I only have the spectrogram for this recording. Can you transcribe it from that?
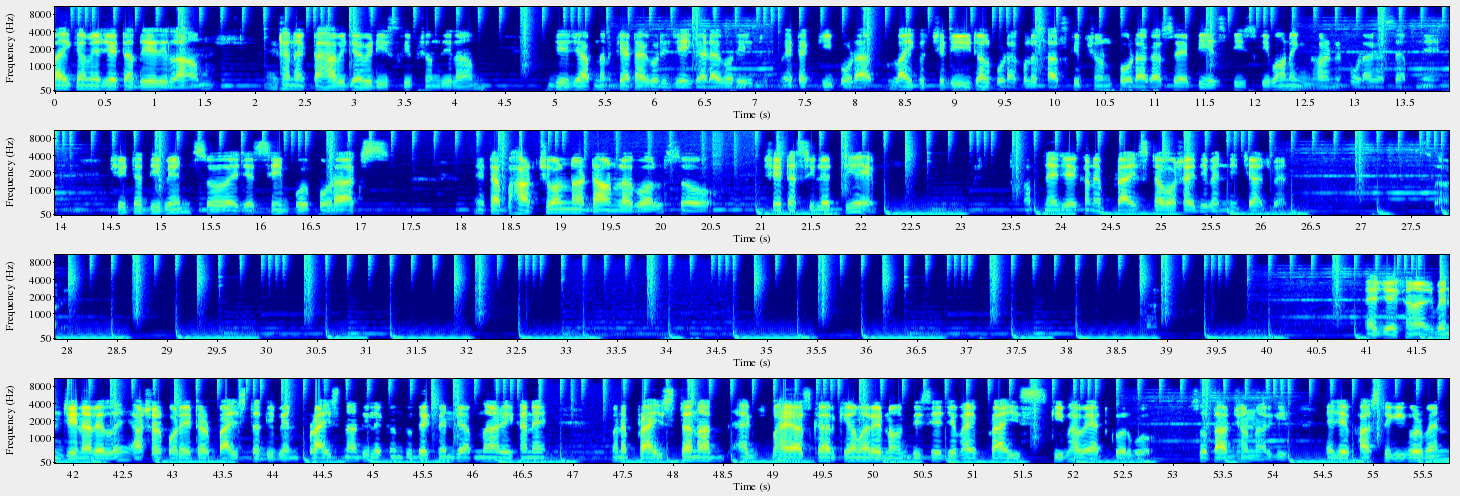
লাইক আমি যেটা দিয়ে দিলাম, এখানে একটা হাবি জাবি ডিসক্রিপশন দিলাম। দিয়ে যে আপনার ক্যাটাগরি যেই ক্যাটাগরি এটা কি প্রোডাক্ট লাইক হচ্ছে ডিজিটাল প্রোডাক্ট হলে সাবস্ক্রিপশন প্রোডাক্ট আছে পিএসপি স্কিপ অনেক ধরনের প্রোডাক্ট আছে আপনি সেটা দিবেন। সো এই যে সিম্পল প্রোডাক্টস এটা ভার্চুয়াল না ডাউন লেভেল সো সেটা সিলেক্ট দিয়ে আপনি যে এখানে প্রাইসটা বসাই দিবেন, নিচে আসবেন। সরি এই যে এখানে আসবেন জেনারেলে আসার পরে এটার প্রাইসটা দিবেন। প্রাইস না দিলে কিন্তু দেখবেন যে আপনার এখানে মানে প্রাইসটা না, এক ভাই আজকে আর কি আমার এ নক দিছে যে, ভাই প্রাইস কীভাবে অ্যাড করব? সো তার জন্য আর কি। এই যে ফার্স্টে কি করবেন?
